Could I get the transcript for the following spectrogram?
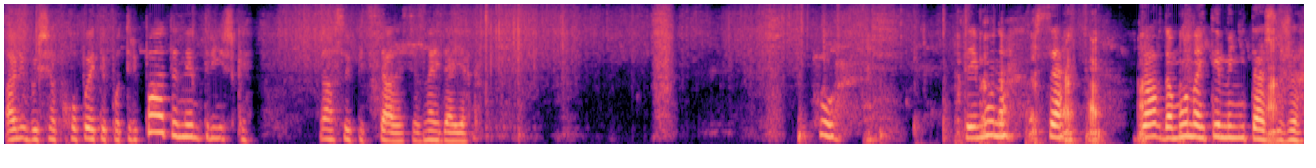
А любить ще вхопити, потріпати ним трішки. Зараз собі підстелиться, знайде як. Фу. Та й Мона все. Правда, Мона йти мені теж уже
